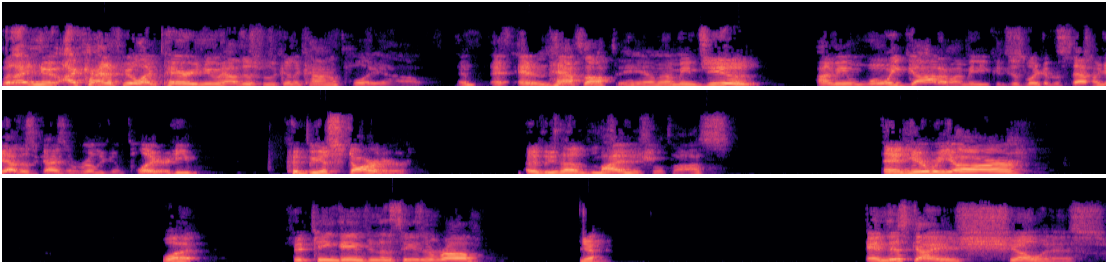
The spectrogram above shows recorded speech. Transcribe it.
But I knew I kind of feel like Perry knew how this was going to kind of play out, and, and and hats off to him. I mean, Gio. I mean, when we got him, I mean, you could just look at the stats like, yeah, this guy's a really good player. He could be a starter. At least that was my initial thoughts. And here we are. What, 15 games into the season, Rob? Yeah. And this guy is showing us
